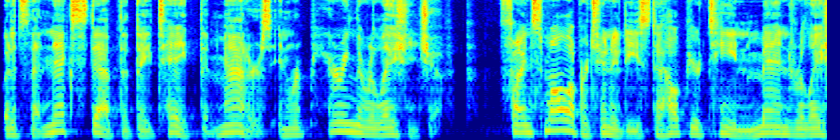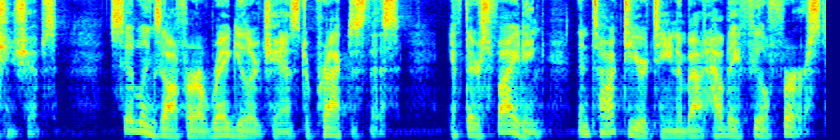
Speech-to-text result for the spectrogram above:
but it's that next step that they take that matters in repairing the relationship. Find small opportunities to help your teen mend relationships. Siblings offer a regular chance to practice this. If there's fighting, then talk to your teen about how they feel first.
